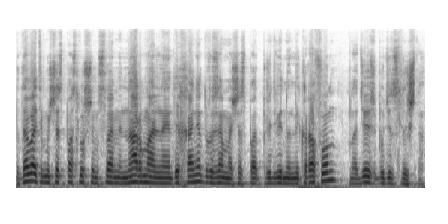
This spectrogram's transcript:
давайте мы сейчас послушаем с вами нормальное дыхание. Друзья мои, сейчас придвину микрофон, надеюсь, будет слышно.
